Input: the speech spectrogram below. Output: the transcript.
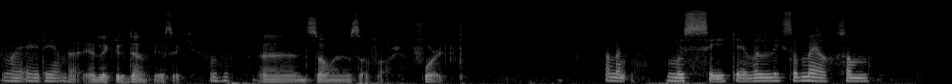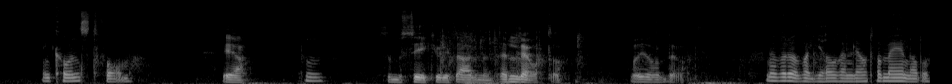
Vad är igen? Eh, Electric Dance Music. Mhm. And so on and so far. Forth. Ja men musik är väl liksom mer som en konstform. Ja. Mm. Så musik är ju lite allmänt. En låt då? Vad gör en låt? Men vadå, vad gör en låt? Vad menar du?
